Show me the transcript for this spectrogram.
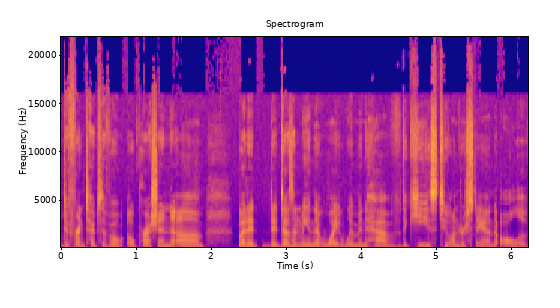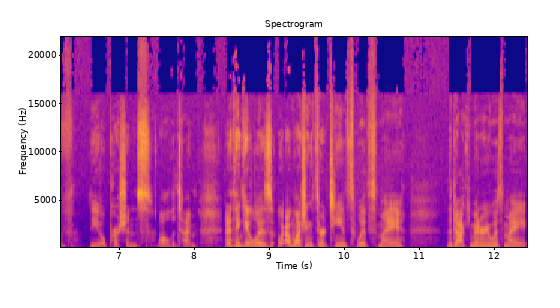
different types of o- oppression. Um, but it it doesn't mean that white women have the keys to understand all of the oppressions all the time. And I think it was I'm watching Thirteenth with my the documentary with my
